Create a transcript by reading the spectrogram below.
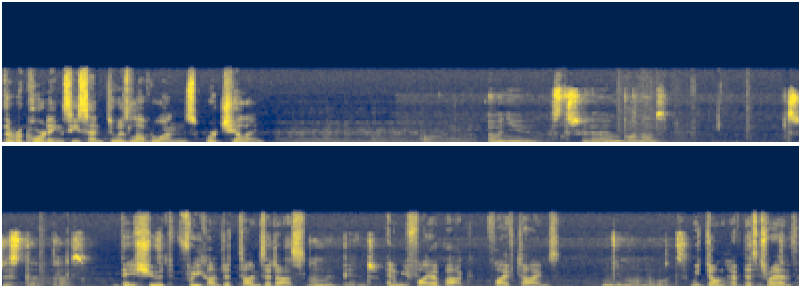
The recordings he sent to his loved ones were chilling. Oni strzelają po nas 300 raz, They shoot 300 times at us, a my 5. and we fire back 5 times. Nie mamy mocy. We don't have the strength.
